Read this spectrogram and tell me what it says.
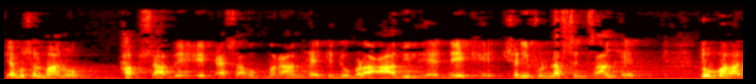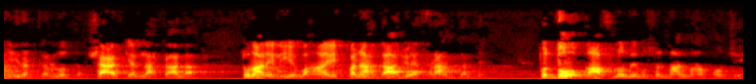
کہ مسلمانوں، حبشہ میں ایک ایسا حکمران ہے کہ جو بڑا عادل ہے، نیک ہے، شریف النفس انسان ہے، تم وہاں ہجرت کر لو، شاید کہ اللہ تعالیٰ تمہارے لیے وہاں ایک پناہ گاہ جو ہے فراہم کر دیں۔ تو دو قافلوں میں مسلمان وہاں پہنچے۔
